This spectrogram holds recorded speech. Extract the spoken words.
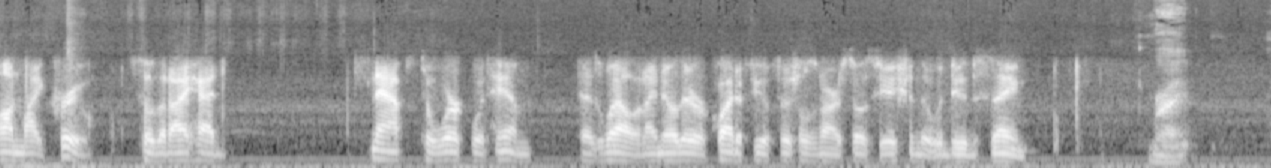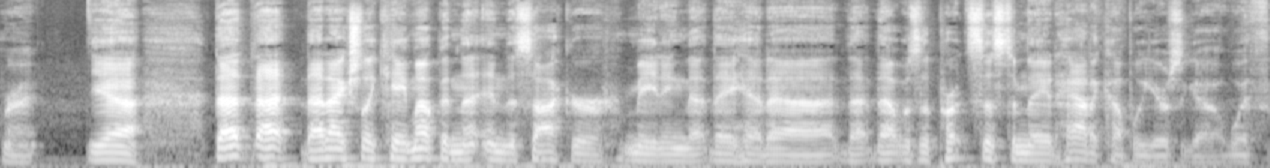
on my crew, so that I had snaps to work with him as well. And I know there were quite a few officials in our association that would do the same. Right, right. Yeah, that that that actually came up in the in the soccer meeting that they had. Uh, that that was the system they had had a couple years ago with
